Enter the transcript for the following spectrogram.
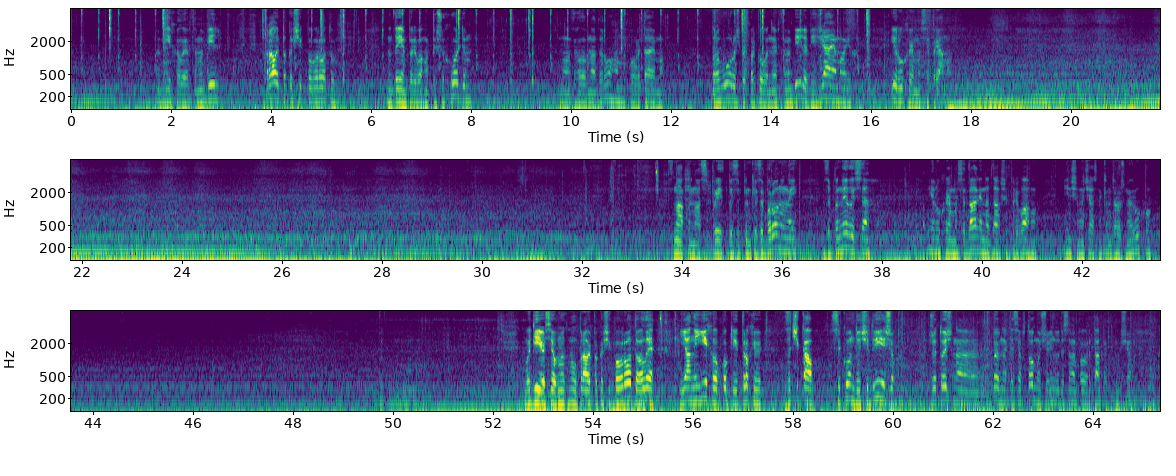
Об'їхали автомобіль, правий покажчик повороту. Надаємо перевагу пішоходам. У нас головна дорога, ми повертаємо праворуч, припаркований автомобіль, об'їжджаємо їх і рухаємося прямо. Знак у нас приїзд без зупинки заборонений. Зупинилися і рухаємося далі, надавши перевагу іншим учасникам дорожнього руху. Водій ось вмикнув правий покажчик повороту, але я не їхав, поки трохи зачекав секунду чи дві, щоб вже точно впевнитися в тому, що він буде саме повертати. Тому що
